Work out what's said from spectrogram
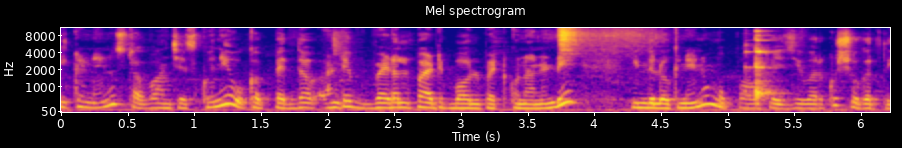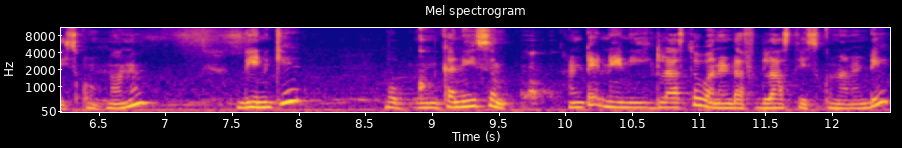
ఇక్కడ నేను స్టవ్ ఆన్ చేసుకొని ఒక పెద్ద అంటే వెడల్పాటి బౌల్ పెట్టుకున్నానండి. ఇందులోకి నేను ముప్పావు కేజీ వరకు షుగర్ తీసుకుంటున్నాను. దీనికి కనీసం అంటే నేను ఈ గ్లాస్తో వన్ అండ్ హాఫ్ గ్లాస్ తీసుకున్నానండి.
